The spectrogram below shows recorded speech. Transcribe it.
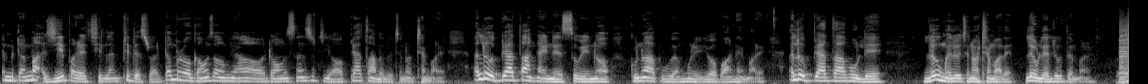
အင်မတန်မှအရေးပါတဲ့ခြေလှမ်းဖြစ်တယ်ဆိုတာတက်မတော်ခေါင်းဆောင်များရောဒေါန်ဆန်းစုကြည်ရောပြသမယ်လို့ကျွန်တော်ထင်ပါတယ်အဲ့လိုပြသနိုင်တယ်ဆိုရင်တော့ခုနကပူပန်မှုတွေရောပါနိုင်ပါတယ်အဲ့လိုပြသဖို့လေလုပ်မယ်လို့ကျွန်တော်ထင်ပါတယ်လုပ်လဲလုပ်သင့်ပါတယ်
